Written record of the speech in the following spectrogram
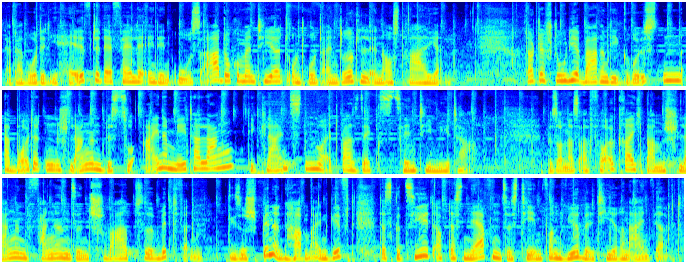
Dabei wurde die Hälfte der Fälle in den USA dokumentiert und rund ein Drittel in Australien. Laut der Studie waren die größten erbeuteten Schlangen bis zu einem Meter lang, die kleinsten nur etwa sechs Zentimeter. Besonders erfolgreich beim Schlangenfangen sind schwarze Witwen. Diese Spinnen haben ein Gift, das gezielt auf das Nervensystem von Wirbeltieren einwirkt.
